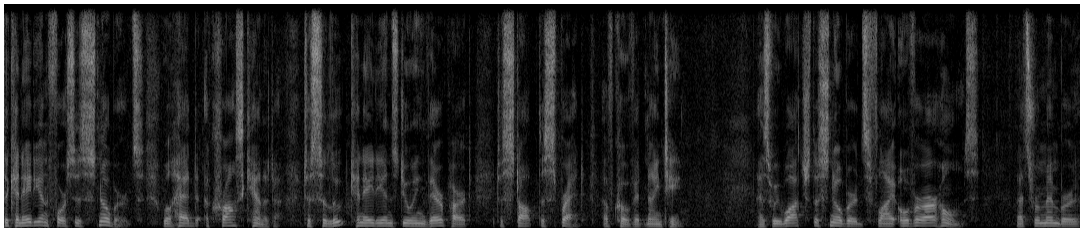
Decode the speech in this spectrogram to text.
the Canadian Forces Snowbirds will head across Canada to salute Canadians doing their part to stop the spread of COVID-19. As we watch the snowbirds fly over our homes, let's remember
